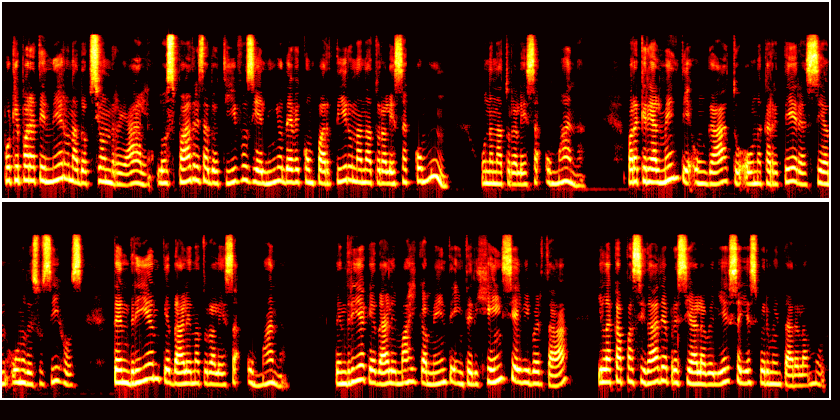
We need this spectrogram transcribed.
Porque para tener una adopción real, los padres adoptivos y el niño deben compartir una naturaleza común, una naturaleza humana. Para que realmente un gato o una carretera sean uno de sus hijos, tendrían que darle naturaleza humana. Tendría que darle mágicamente inteligencia y libertad y la capacidad de apreciar la belleza y experimentar el amor.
